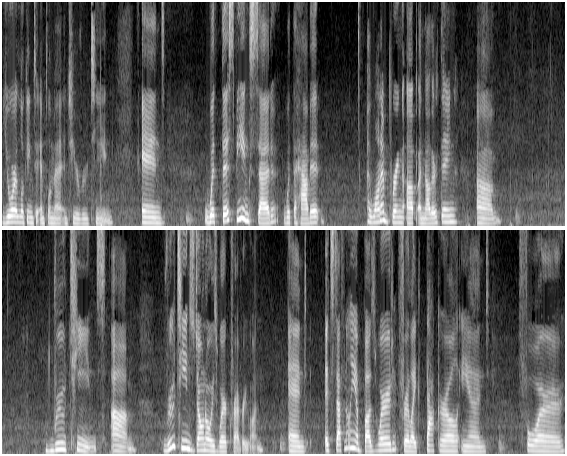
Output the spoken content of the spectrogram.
you're looking to implement into your routine. And with this being said, with the habit, I want to bring up another thing um, routines. Um, routines don't always work for everyone. And it's definitely a buzzword for like that girl and for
